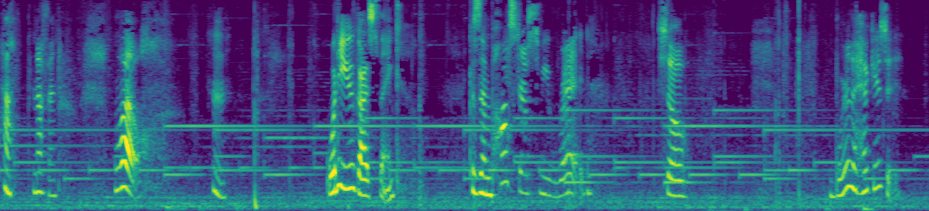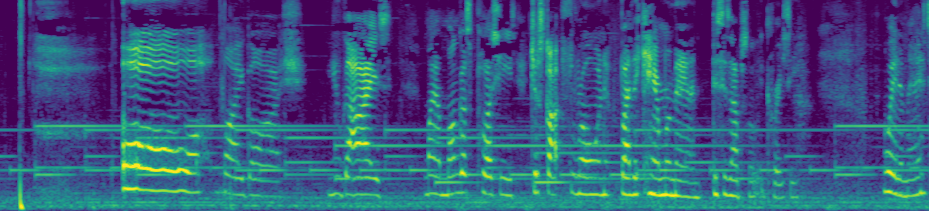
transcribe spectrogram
Huh, nothing. Well, hmm. What do you guys think? Because the imposter has to be red. So, where the heck is it? Oh my gosh. You guys, my Among Us plushies just got thrown by the cameraman. This is absolutely crazy. Wait a minute.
